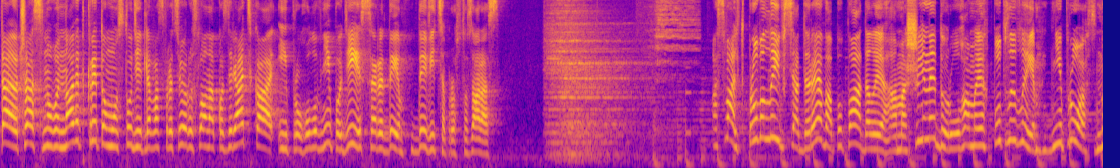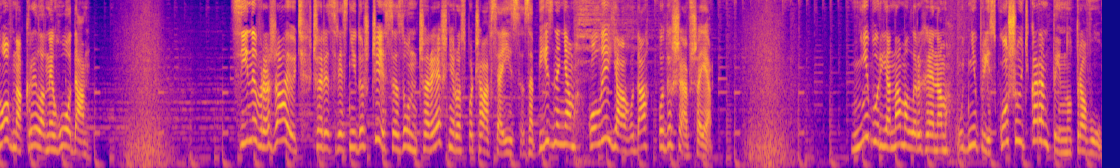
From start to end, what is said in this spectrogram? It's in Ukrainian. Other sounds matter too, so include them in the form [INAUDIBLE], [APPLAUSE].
Вітаю час новин на відкритому студії для вас працює Руслана Козиряцька. І про головні події середи. Дивіться просто зараз. Асфальт провалився, дерева попадали, а машини дорогами попливли. Дніпро знов накрила негода. Ціни вражають через рясні дощі. Сезон черешні розпочався із запізненням, коли ягода подешевшає. Ні бур'янам алергенам. У Дніпрі скошують карантинну траву.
